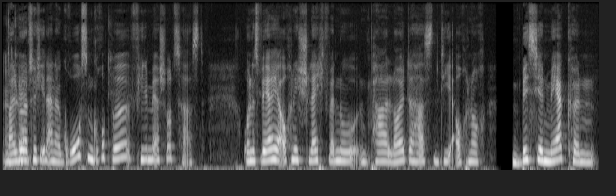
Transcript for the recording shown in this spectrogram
weil du Okay. natürlich in einer großen Gruppe viel mehr Schutz hast. Und es wäre ja auch nicht schlecht, wenn du ein paar Leute hast, die auch noch ein bisschen mehr können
